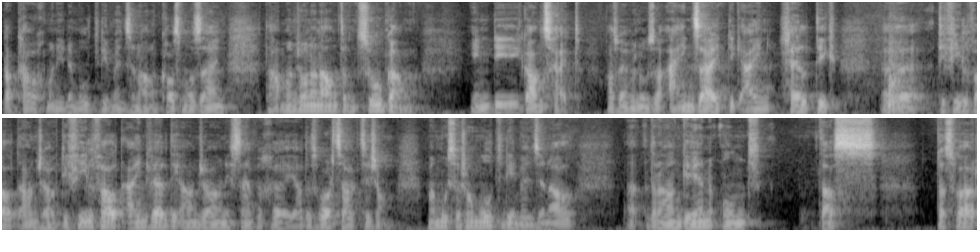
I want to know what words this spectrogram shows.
da taucht man in den multidimensionalen Kosmos ein, da hat man schon einen anderen Zugang in die Ganzheit, als wenn man nur so einseitig, einfältig äh, die Vielfalt anschaut. Die Vielfalt einfältig anschauen ist einfach, äh, ja, das Wort sagt es schon. Man muss ja schon multidimensional äh, dran gehen und das, das war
